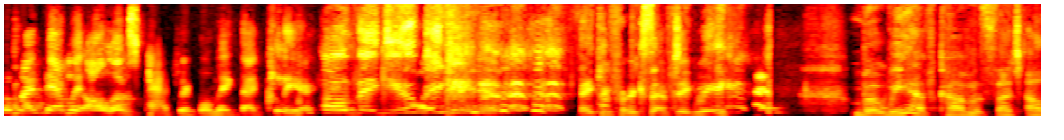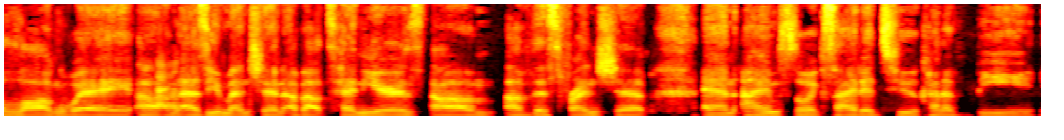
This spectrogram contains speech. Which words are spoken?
Well, my family all loves Patrick. We'll make that clear. Oh, thank you, thank you, thank you for accepting me. But we have come such a long way, um, as you mentioned, about 10 years um, of this friendship. And I am so excited to kind of be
